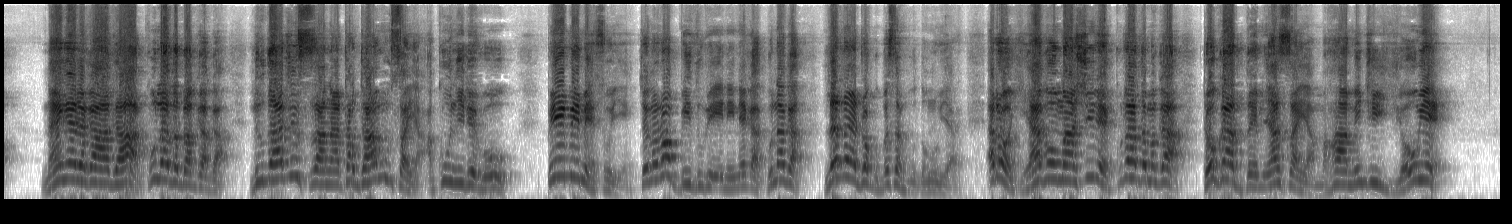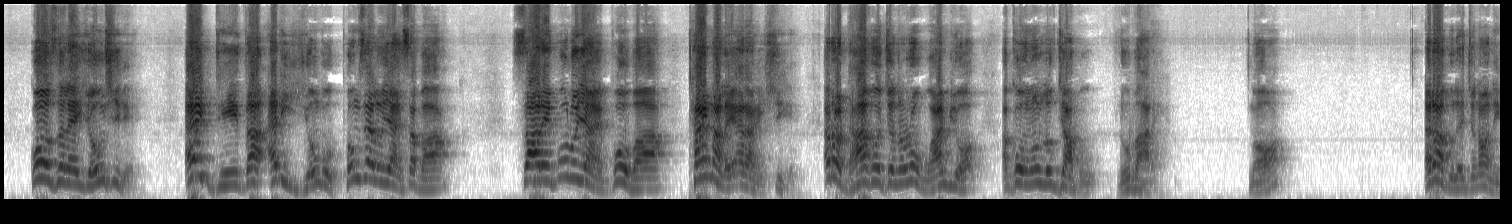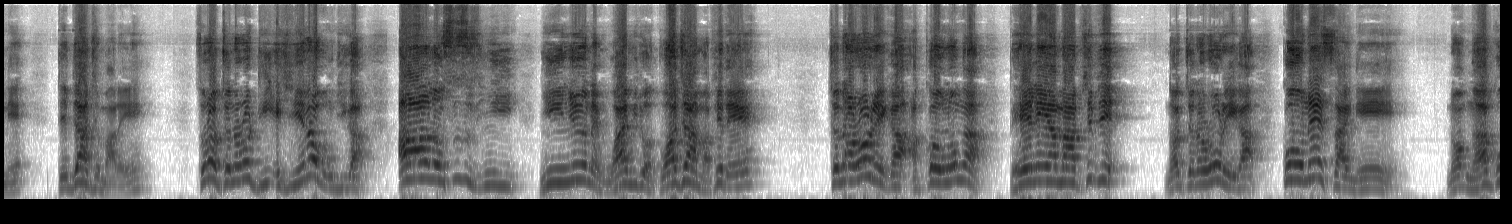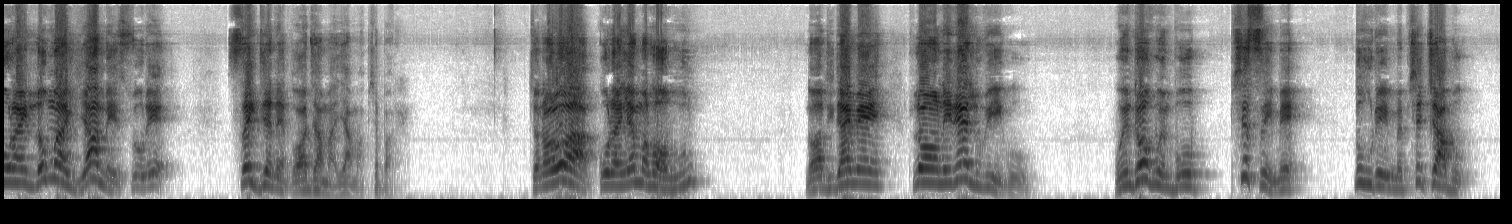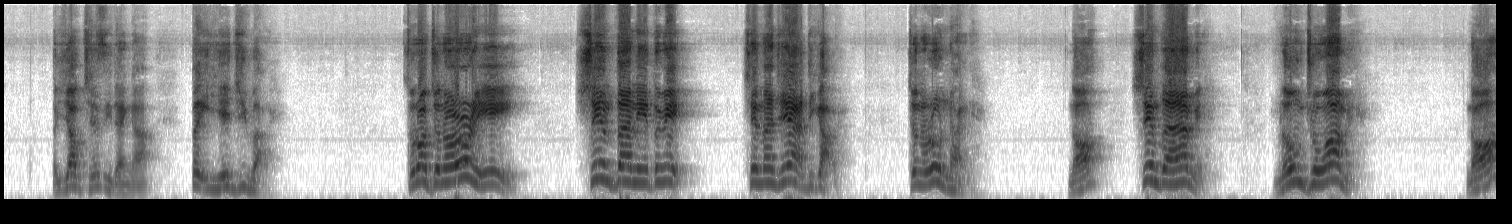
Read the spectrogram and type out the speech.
နိုင်ငံတကာကကုလသမဂ္ဂကလူသားချင်းစာနာထောက်ထားမှုဆိုင်ရာအကူအညီတွေကိုပေးပေးမယ်ဆိုရင်ကျွန်တော်တို့ပြည်သူတွေအနေနဲ့ကခုနကလက်နက်အတွက်ကိုပတ်စံပူသုံးလို့ရတယ်အဲ့တော့ရန်ကုန်မှာရှိတဲ့ကုလသမဂ္ဂဒုက္ခသည်များဆိုင်ရာမဟာမင်းကြီးယုံရဲ့ကိုယ်စားလှယ်ယုံရှိတယ်အဲ့ဒေတာအဲ့ဒီယုံကိုဖုံးဆက်လို့ရရင်ဆက်ပါစာတွေပို့လို့ရရင်ပို့ပါထိုင်းမှာလည်းအဲ့ဒါတွေရှိတယ်အဲ့တော့ဒါကိုကျွန်တော်တို့ဝိုင်းပြီးတော့အကုန်လုံးလုပ်ကြဖို့လိုပါတယ်နော် အဲ့ဒါကိုလည်းကျွန်တော်အနေနဲ့တင်ပြချင်ပါတယ်ဆိုတော့ကျွန်တော်တို့ဒီအရင်တော်ဘုံကြီးကအားလုံးစွစွညီညီညွတ်နဲ့ဝိုင်းပြီးတော့သွားကြမှာဖြစ်တယ်ကျွန်တော်တို့တွေကအကုန်လုံးကဘယ်နေရာမှာဖြစ်ဖြစ်เนาะကျွန်တော်တို့တွေကကိုယ်နဲ့ဆိုင်နေเนาะငါကိုယ်တိုင်လုံးမရမယ်ဆိုတဲ့စိတ်ဓာတ်နဲ့သွားကြမှာရမှာဖြစ်ပါတယ်ကျွန်တော်တို့ကကိုယ်တိုင်လည်းမလှော်ဘူးเนาะဒီတိုင်းပဲလှော်နေတဲ့လူတွေကို ဝင်တော့ဝင်ဖို့ဖြစ်စေမဲ့သူတွေမဖြစ်ကြဘူးအရောက်ချင်းစီတိုင်းကတိတ်အရေးကြီးပါတယ်ဆိုတော့ကျွန်တော်တို့တွေရှင်သန်နေသွေးရှင်သန်ခြင်းကအဓိကပဲကျွန်တော်တို့နိုင်တယ်နော်ရှင်သန်ရမယ်လုံခြုံရမယ်နော်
